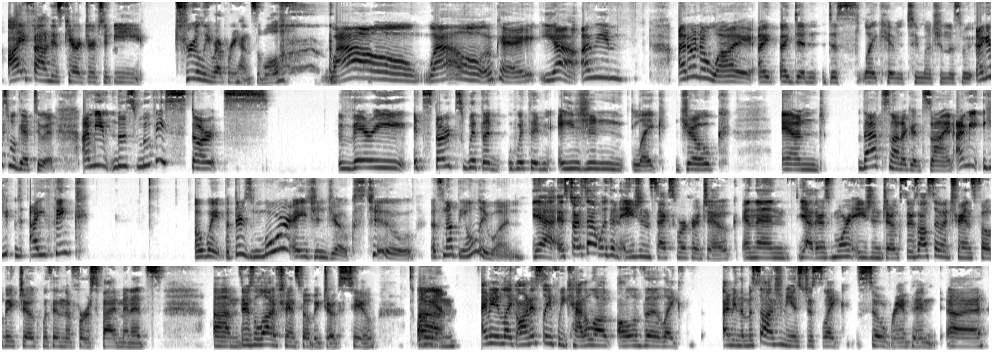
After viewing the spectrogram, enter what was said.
I found his character to be truly reprehensible. wow. Wow. Okay. Yeah. I mean, I don't know why I, I didn't dislike him too much in this movie. I guess we'll get to it. I mean, this movie starts very it starts with a with an Asian like joke and that's not a good sign. I mean, he, I think Oh wait, but there's more Asian jokes too. That's not the only one. Yeah, it starts out with an Asian sex worker joke, and then yeah, there's more Asian jokes. There's also a transphobic joke within the first five minutes. Um, there's a lot of transphobic jokes too. Oh um, yeah. I mean, like honestly, if we catalog all of the like, I mean, the misogyny is just like so rampant. Uh,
